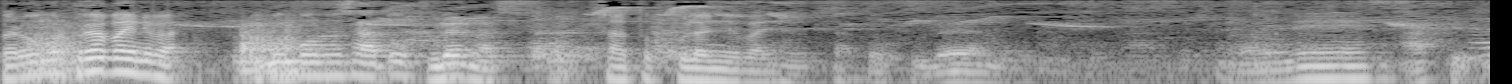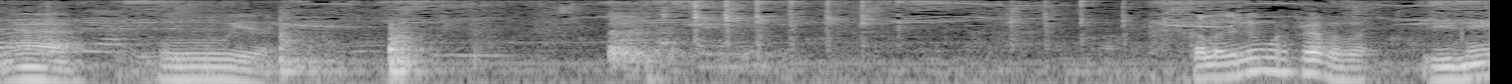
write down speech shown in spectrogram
Baru umur berapa ini Pak? Ini umur satu bulan mas. Satu bulan ya Pak ya. Satu bulan. Nah, ini adiknya. Oh ya. Kalau ini umur berapa, Pak? Ini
